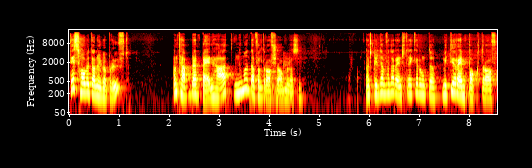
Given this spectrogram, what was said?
Das habe ich dann überprüft und habe beim Beinhard Nummern davon draufschrauben lassen. Und bin dann von der Rennstrecke runter mit die Rennbock drauf.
